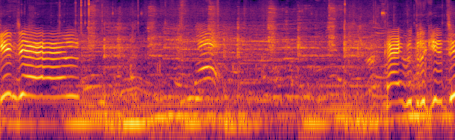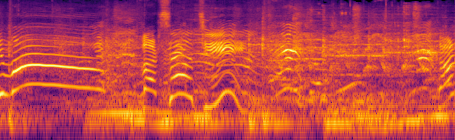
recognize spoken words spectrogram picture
କିଞ୍ଜେଲ କାଇଁ ଭିତରେ କିଏ ଅଛି ବା ବର୍ଷା ହେଉଛି କ'ଣ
